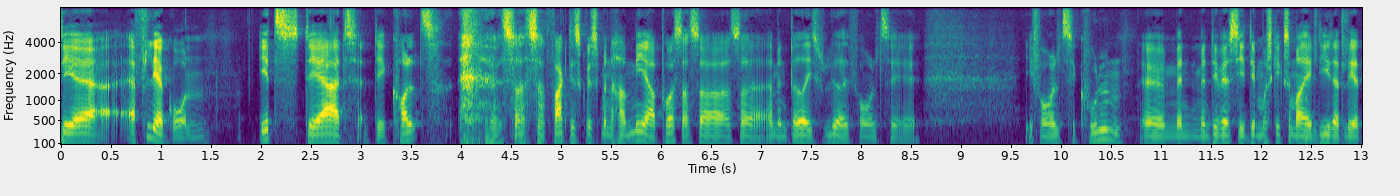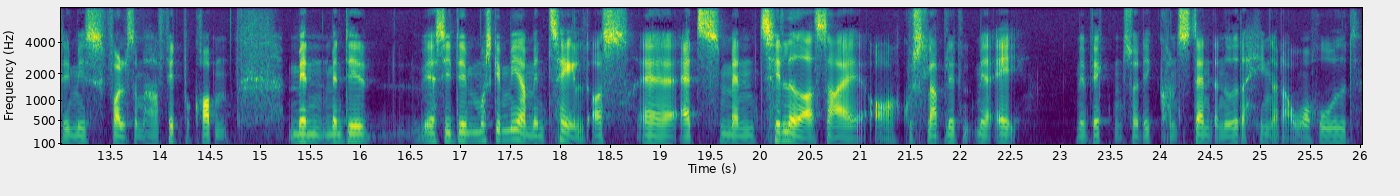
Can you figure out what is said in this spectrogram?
det er af flere grunde. Et, det er, at, det er koldt, så, så faktisk, hvis man har mere på sig, så, så er man bedre isoleret i forhold til, i forhold til kulden. Øh, men, men det vil jeg sige, det er måske ikke så meget eliteatleter, det er mest folk, som har fedt på kroppen. Men, men det, vil jeg sige, det er måske mere mentalt også, øh, at man tillader sig at kunne slappe lidt mere af med vægten, så det ikke konstant er noget, der hænger der over hovedet.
